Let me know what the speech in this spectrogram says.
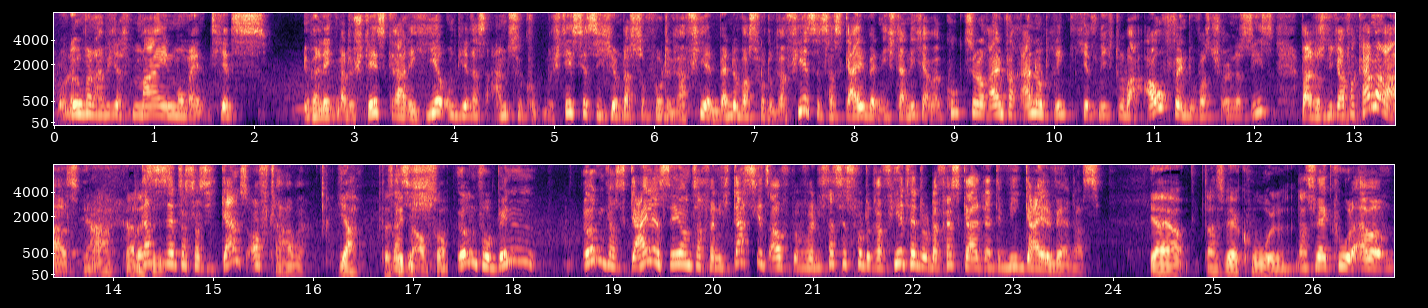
Und irgendwann habe ich gedacht, mein Moment, jetzt überleg mal, du stehst gerade hier, um dir das anzugucken. Du stehst jetzt nicht hier, um das zu fotografieren. Wenn du was fotografierst, ist das geil, wenn nicht, dann nicht. Aber guck dir doch einfach an und reg dich jetzt nicht drüber auf, wenn du was Schönes siehst, weil du es nicht auf der Kamera hast. Ja, ja, das das ist etwas, was ich ganz oft habe Ja, das geht mir auch so. irgendwo bin, irgendwas Geiles sehe und sage, wenn ich das jetzt auf, wenn ich das jetzt fotografiert hätte oder festgehalten hätte, wie geil wäre das? Ja, ja, das wäre cool. Das wäre cool, aber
